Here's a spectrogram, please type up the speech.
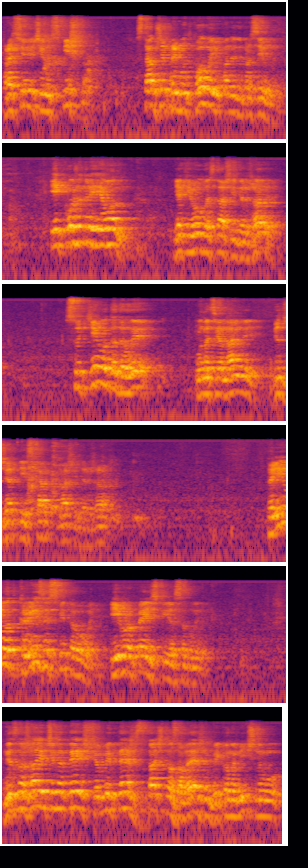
працюючи успішно, ставши прибутковою, а не депресивною. І кожен регіон, як і область нашої держави, суттєво додали у національний бюджетний скарб нашої держави. Період кризи світової і європейської особливо, незважаючи на те, що ми теж значно залежимо в економічному,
